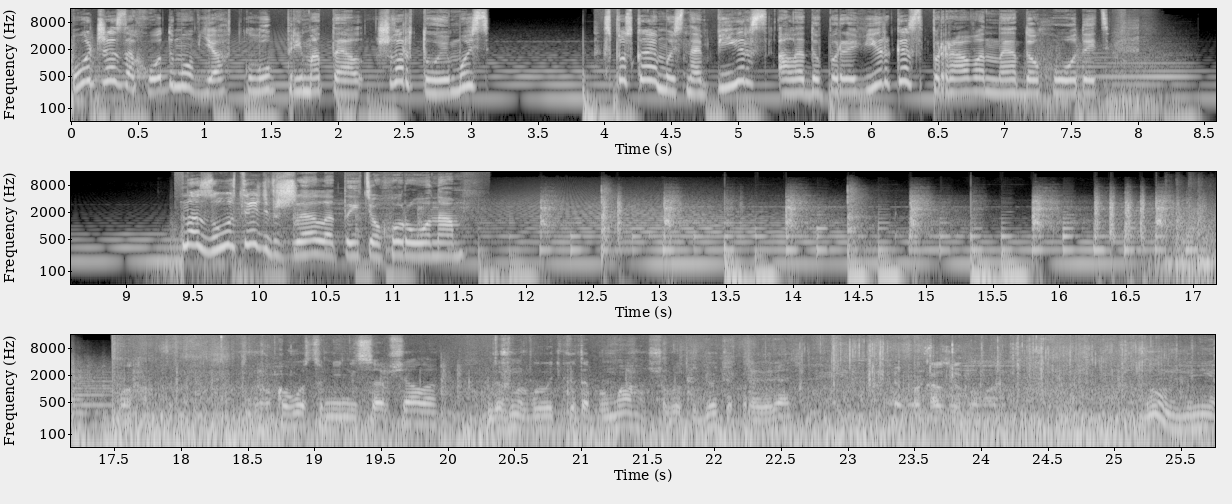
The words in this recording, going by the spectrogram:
Отже, заходимо в яхт-клуб Прімател, швартуємось, спускаємось на пірс, але до перевірки справа не доходить. Назустріч вже летить охорона. Руководство мне не сообщало. Должна быть какая-то бумага, что вы придете проверять. Я показую бумагу. Ну, мне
